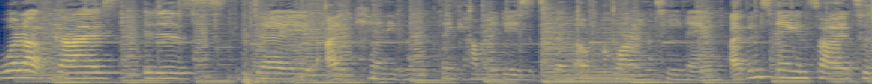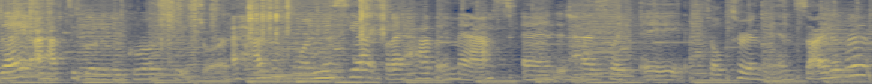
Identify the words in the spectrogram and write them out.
What up guys? It is day, I can't even think how many days it's been of quarantining. I've been staying inside. Today I have to go to the grocery store. I haven't worn this yet, but I have a mask and it has like a filter in the inside of it.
